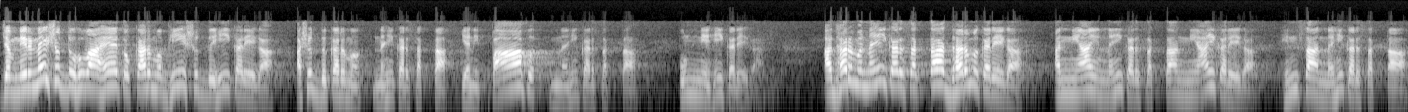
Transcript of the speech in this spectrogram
जब निर्णय शुद्ध हुआ है तो कर्म भी शुद्ध ही करेगा। अशुद्ध कर्म नहीं कर सकता, यानी पाप नहीं कर सकता, पुण्य ही करेगा। अधर्म नहीं कर सकता, धर्म करेगा। अन्याय नहीं कर सकता, न्याय करेगा। हिंसा नहीं कर सकता,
